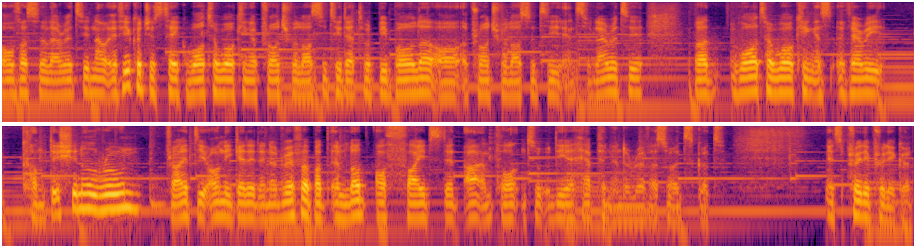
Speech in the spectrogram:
over Celerity. Now, if you could just take Water Walking Approach Velocity, that would be Boulder, or Approach Velocity and Celerity. But Water Walking is a very conditional rune, right? You only get it in a river, but a lot of fights that are important to Udyr happen in the river, so it's good. It's pretty, pretty good.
